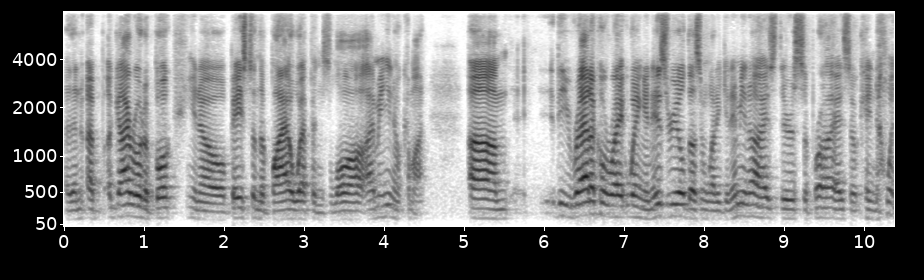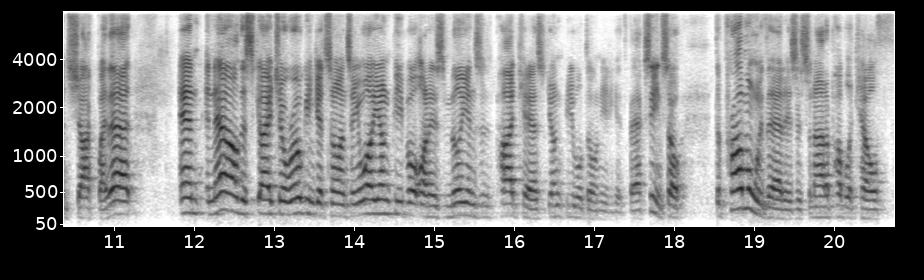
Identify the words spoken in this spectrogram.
And then a, a, guy wrote a book, you know, based on the bioweapons law. I mean, you know, come on. Um, the radical right wing in Israel doesn't want to get immunized. There's surprise. Okay, no one's shocked by that. And, and now this guy, Joe Rogan, gets on saying, well, young people on his millions of podcasts, young people don't need to get the vaccine. So the problem with that is it's not a public health,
